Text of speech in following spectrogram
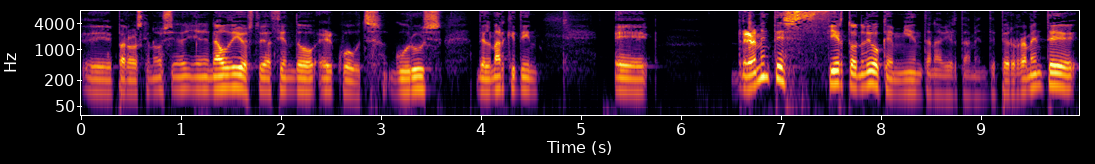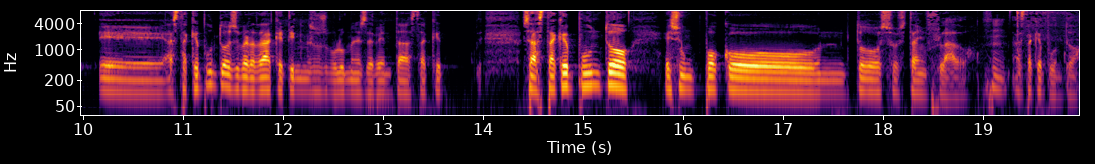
eh, para los que no en audio, estoy haciendo air quotes, gurús del marketing, eh, realmente es cierto, no digo que mientan abiertamente, pero realmente eh, hasta qué punto es verdad que tienen esos volúmenes de venta, hasta qué, o sea, hasta qué punto es un poco todo eso está inflado, hmm. hasta qué punto.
